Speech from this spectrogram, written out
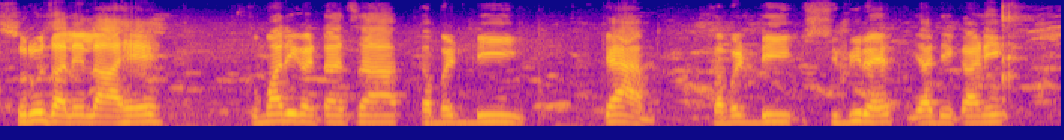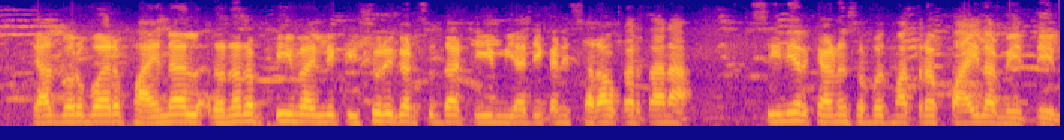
सुरू झालेला आहे. कुमारी गटाचा कबड्डी कॅम्प कबड्डी शिबिर आहेत या ठिकाणी त्याचबरोबर फायनल रनरअप टीम राहिली किशोरी गट सुद्धा टीम या ठिकाणी सराव करताना सिनियर खेळाडूंसोबत मात्र पाहायला मिळतील.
